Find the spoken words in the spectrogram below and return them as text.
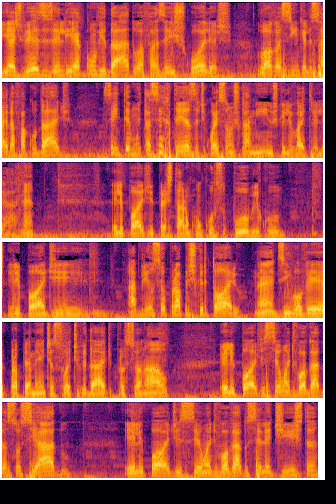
E às vezes ele é convidado a fazer escolhas logo assim que ele sai da faculdade, sem ter muita certeza de quais são os caminhos que ele vai trilhar, né? Ele pode prestar um concurso público, ele pode abrir o seu próprio escritório, né? desenvolver propriamente a sua atividade profissional. Ele pode ser um advogado associado, ele pode ser um advogado seletista,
